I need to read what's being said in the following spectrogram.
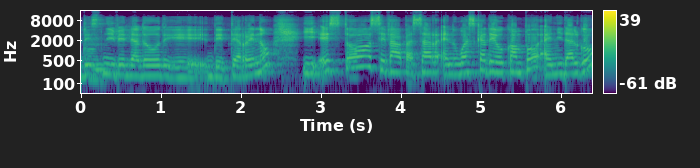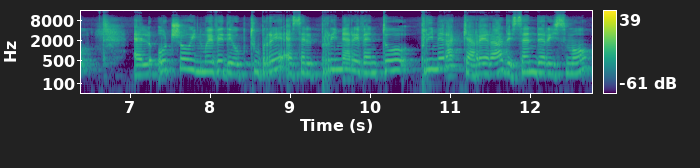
desnivelado de, de terreno y esto se va a pasar en Huasca de Ocampo en Hidalgo el 8 y 9 de octubre es el primer evento, primera carrera de senderismo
